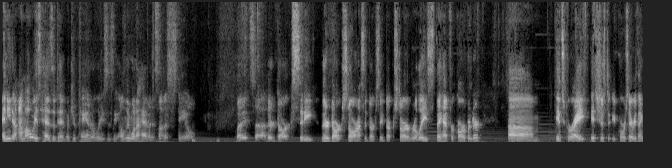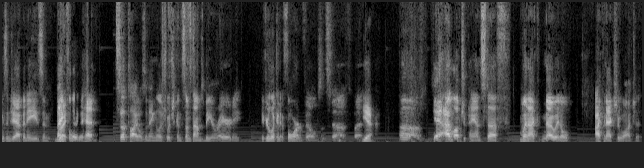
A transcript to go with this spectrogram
And you know, I'm always hesitant with Japan releases. The only one I have, and it's not a steel, but it's uh, their Dark City, their Dark Star. I said Dark City, Dark Star release they had for Carpenter. Um, it's great. It's just, of course, everything's in Japanese, and Right. thankfully they had subtitles in English, which can sometimes be a rarity if you're looking at foreign films and stuff. But Yeah. um, yeah, I love Japan stuff. When I know it'll, I can actually watch it.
